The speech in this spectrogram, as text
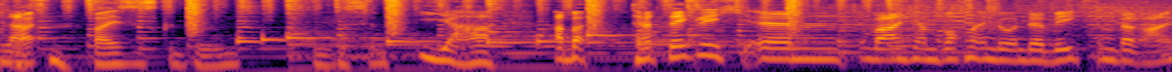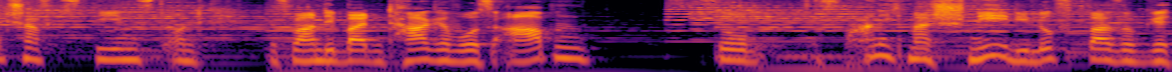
lassen. Weißes Gedöns, ein bisschen. Ja, aber tatsächlich ähm, war ich am Wochenende unterwegs im Bereitschaftsdienst und es waren die beiden Tage, wo es Abend so, es war nicht mal Schnee, die Luft war so ge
